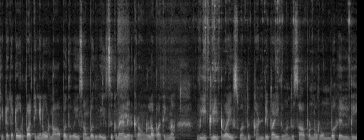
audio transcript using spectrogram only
கிட்டத்தட்ட ஒரு பார்த்திங்கன்னா ஒரு நாற்பது வயசு ஐம்பது வயசுக்கு மேலே இருக்கிறவங்களாம் பார்த்திங்கன்னா வீக்லி ட்வைஸ் வந்து கண்டிப்பாக இது வந்து சாப்பிட்ணும். ரொம்ப ஹெல்தி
